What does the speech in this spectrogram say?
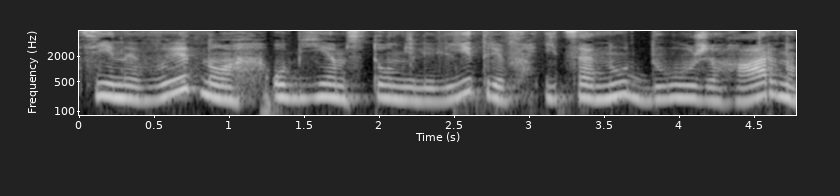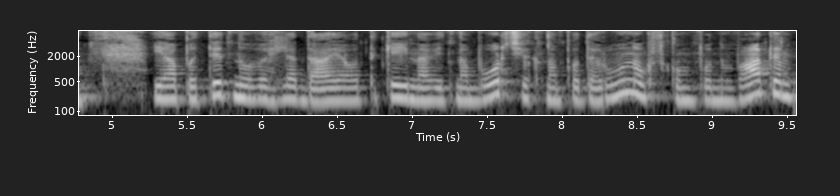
Ціни видно, об'єм 100 мл, і це ну дуже гарно і апетитно виглядає. От такий навіть наборчик на подарунок скомпонувати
